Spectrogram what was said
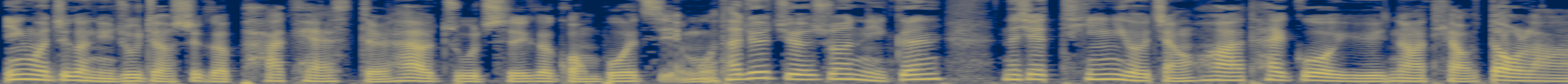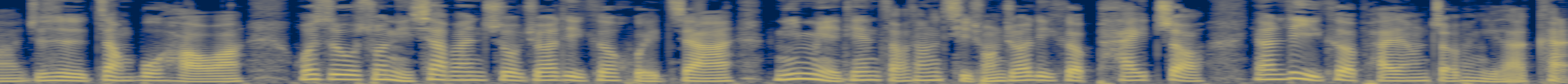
因为这个女主角是个 podcaster，她有主持一个广播节目，她就觉得说你跟那些听友讲话太过于那挑逗啦，就是这样不好啊，或是说你下班之后就要立刻回家，你每天早上起床就要立刻拍照，要立刻拍张照片给他看，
